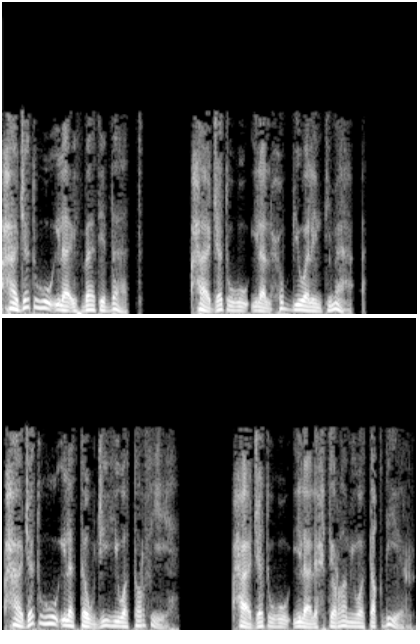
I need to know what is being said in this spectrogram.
حاجته إلى إثبات الذات حاجته إلى الحب والانتماء حاجته إلى التوجيه والترفيه حاجته إلى الاحترام والتقدير.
